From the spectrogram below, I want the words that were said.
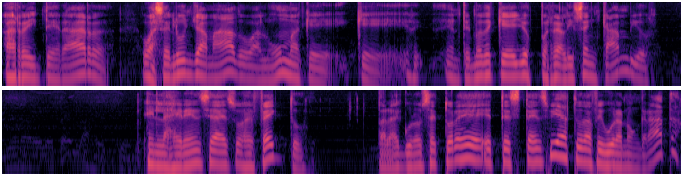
reiterar o hacerle un llamado a Luma que, que en términos de que ellos pues realicen cambios en la gerencia de esos efectos. Para algunos sectores este Stensby es una figura no grata.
